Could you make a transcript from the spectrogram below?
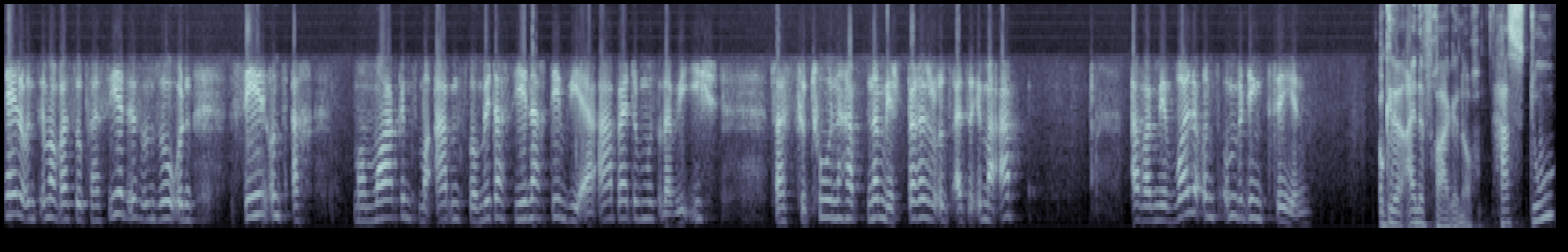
erzählen uns immer, was so passiert ist und so und sehen uns, ach, mal morgens, mal abends, mal mittags, je nachdem, wie er arbeiten muss oder wie ich was zu tun habe. Ne? Wir sprechen uns also immer ab, aber wir wollen uns unbedingt sehen. Okay, dann eine Frage noch. Hast du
